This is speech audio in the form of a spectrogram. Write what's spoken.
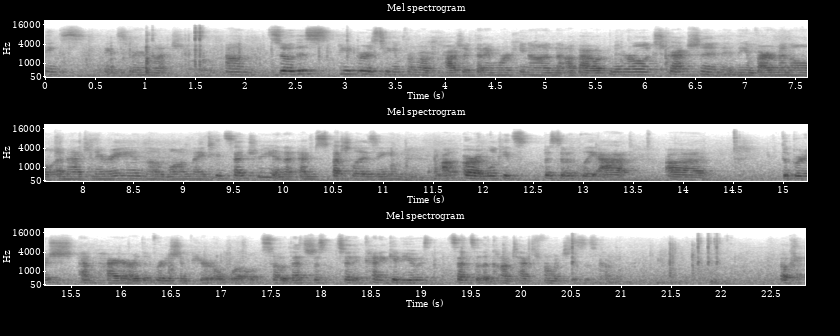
Thanks, thanks very much. Um, So this paper is taken from a project that I'm working on about mineral extraction in the environmental imaginary in the long 19th century. And I'm specializing, uh, or I'm looking specifically at uh, the British Empire, the British imperial world. So that's just to kind of give you a sense of the context from which this is coming. Okay.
